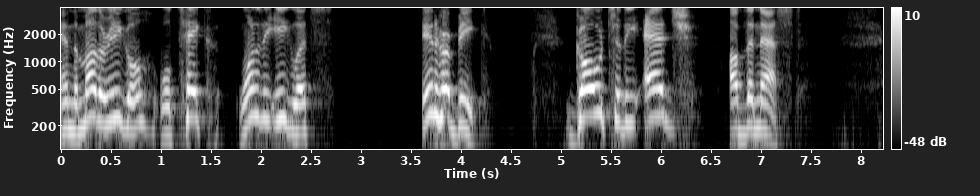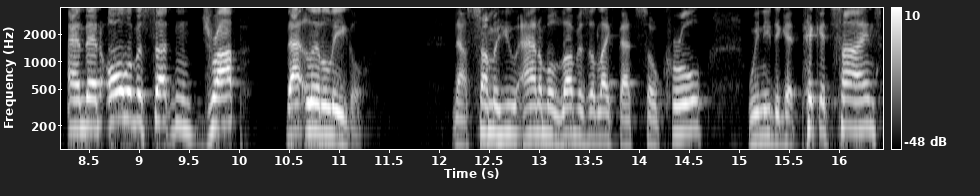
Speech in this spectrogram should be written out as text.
And the mother eagle will take one of the eaglets in her beak, go to the edge of the nest, and then all of a sudden drop that little eagle. Now, some of you animal lovers are like, that's so cruel. We need to get picket signs.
